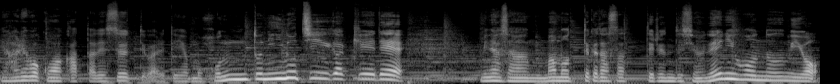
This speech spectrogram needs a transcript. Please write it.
いやあれは怖かったですって言われていやもう本当に命がけで皆さん守ってくださってるんですよね日本の海を。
